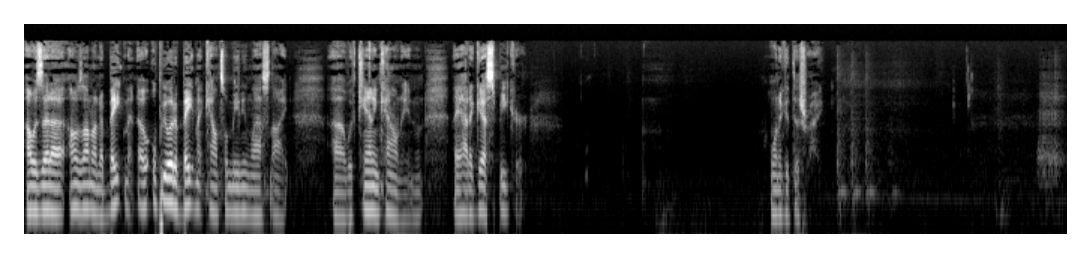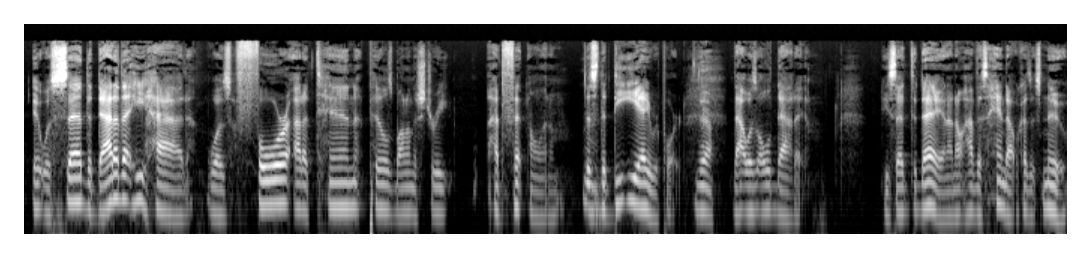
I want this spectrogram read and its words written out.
I was at a I was on an abatement opioid abatement council meeting last night uh, with Cannon County, and they had a guest speaker. I want to get this right. It was said the data that he had was four out of ten pills bought on the street had fentanyl in them. This is the DEA report. Yeah. That was old data. He said today, and I don't have this handout because it's new.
